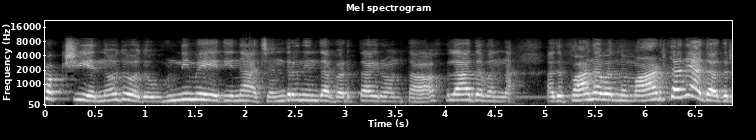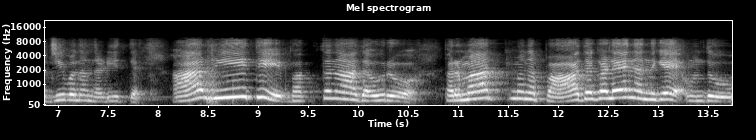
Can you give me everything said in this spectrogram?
ಪಕ್ಷಿ ಅನ್ನೋದು ಅದು ಹುಣ್ಣಿಮೆಯ ದಿನ ಚಂದ್ರನಿಂದ ಬರ್ತಾ ಇರುವಂತ ಆಹ್ಲಾದವನ್ನ, ಅದು ಪಾನವನ್ನು ಮಾಡ್ತಾನೆ ಅದು ಅದ್ರ ಜೀವನ ನಡೆಯುತ್ತೆ. ಆ ರೀತಿ ಭಕ್ತನಾದವರು ಪರಮಾತ್ಮನ ಪಾದಗಳೇ ನನಗೆ ಒಂದು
